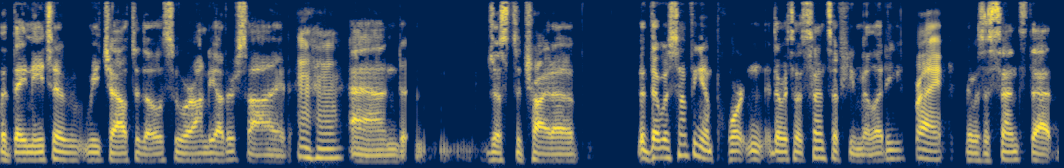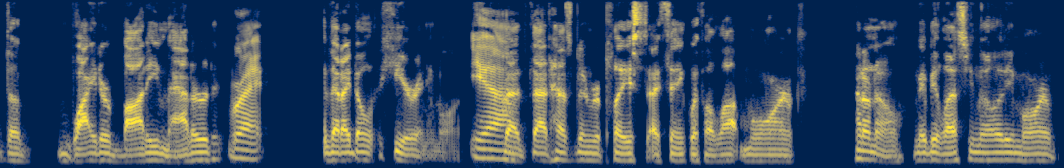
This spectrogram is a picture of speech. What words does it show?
That they need to reach out to those who are on the other side hmm and just to try to, that there was something important. There was a sense of humility. Right. There was a sense that the wider body mattered Right. that I don't hear anymore. Yeah. That, that has been replaced, I think, with a lot more, I don't know, maybe less humility, more,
